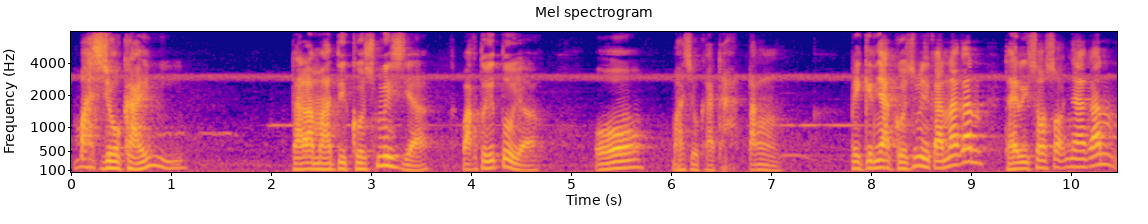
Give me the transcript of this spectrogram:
Mas Yoga ini dalam hati Gusmis ya waktu itu ya oh Mas Yoga datang pikirnya Gusmis karena kan dari sosoknya kan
